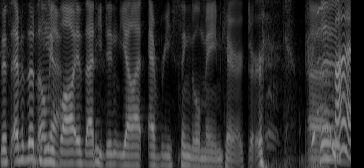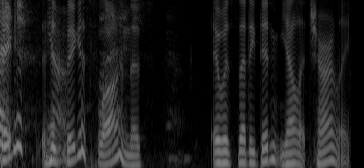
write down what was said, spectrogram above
this episode's only Yeah. flaw is that he didn't yell at every single main character. Pretty Uh, the much, biggest, his yeah. biggest flaw in this, it was that he didn't yell at Charlie.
